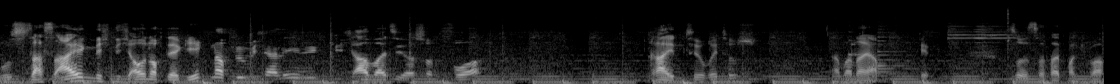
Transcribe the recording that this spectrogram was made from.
muss das eigentlich nicht auch noch der Gegner für mich erledigen. Ich arbeite ja schon vor. Rein theoretisch. Aber naja, okay. So ist das halt manchmal.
